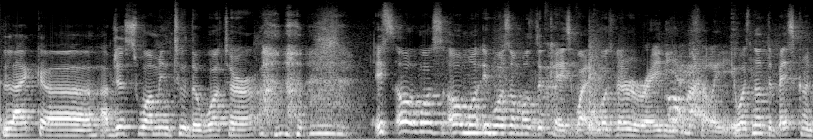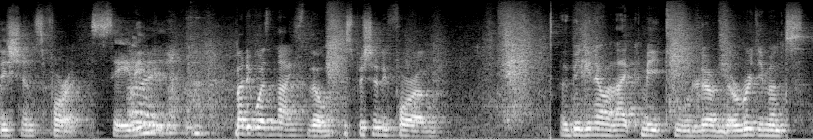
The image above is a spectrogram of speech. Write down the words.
like uh, I've just swum into the water. it's almost almost it was almost the case. Well, it was very rainy actually. It was not the best conditions for sailing, but it was nice though, especially for um, a beginner like me to learn the rudiments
